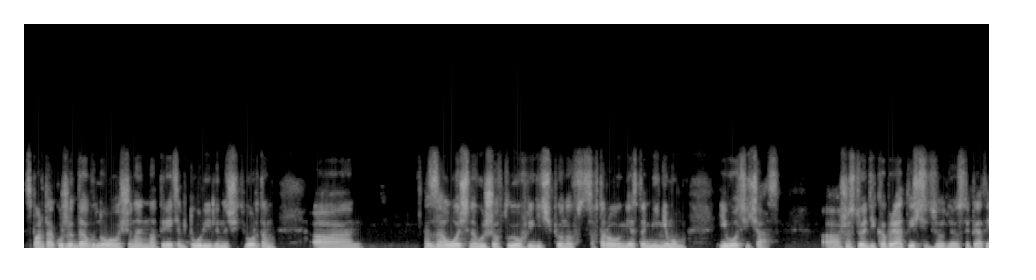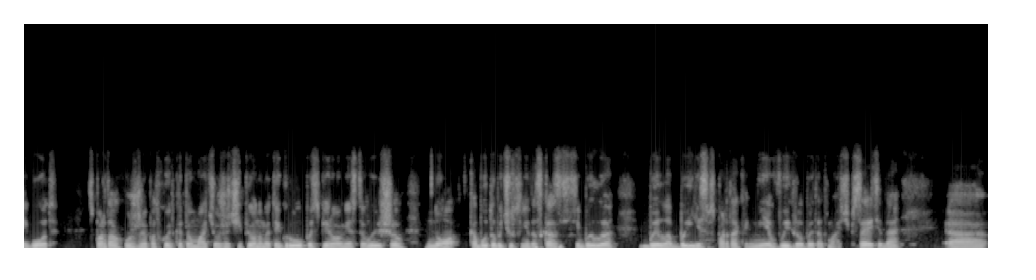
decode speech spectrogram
«Спартак» уже давно, еще, наверное, на третьем туре или на четвертом, а, заочно вышел в плей-офф Лиги Чемпионов со второго места минимум. И вот сейчас, 6 а, декабря 1995 год, Спартак уже подходит к этому матчу уже чемпионом этой группы, с первого места вышел, но как будто бы чувство недосказанности было, было бы, если бы Спартак не выиграл бы этот матч. Представляете, да?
